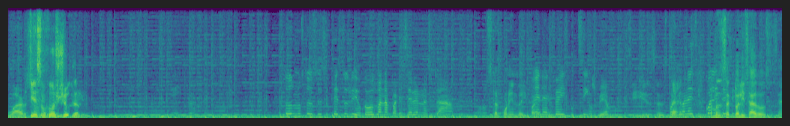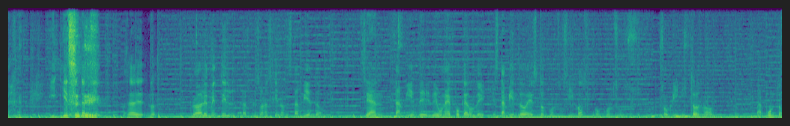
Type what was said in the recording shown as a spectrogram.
Warzone. que es un juego shooter. Ok, perfecto. De todos estos, estos videojuegos van a aparecer en nuestra Vamos a estar poniendo ahí para en el Facebook, sí. nos vean, porque sí, o sea, está- Porque van a decir, ¿cuál estamos es desactualizados. o sea, y, y es que también, o sea, no- probablemente las personas que nos están viendo sean también de, de una época donde están viendo esto con sus hijos o con sus sobrinitos, ¿no? Me apunto,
